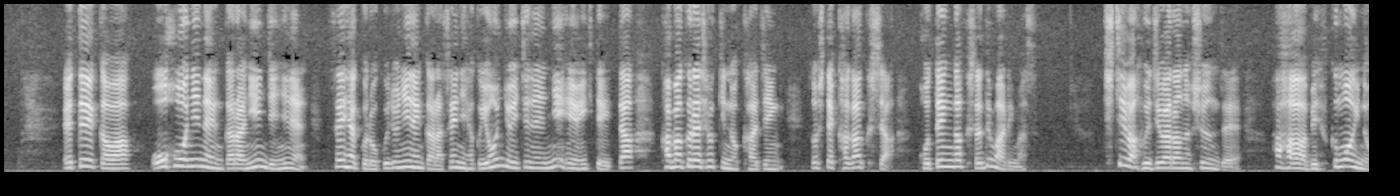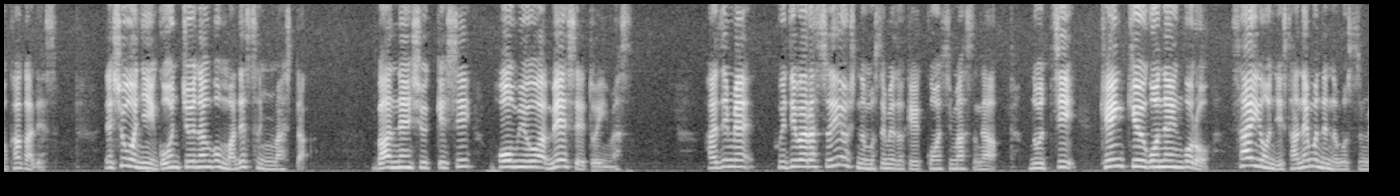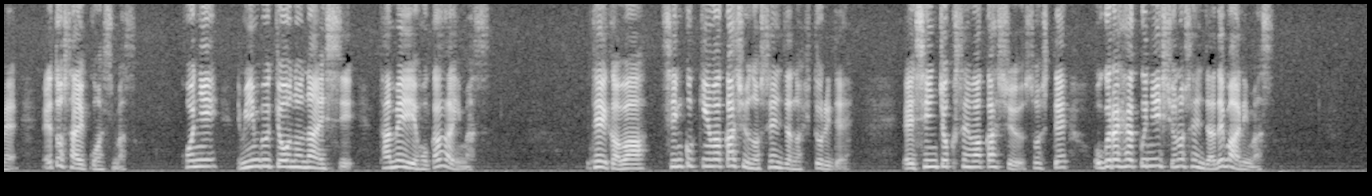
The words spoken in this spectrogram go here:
定価は、王法2年から任時2年、1162年から1241年に生きていた鎌倉初期の歌人、そして科学者、古典学者でもあります。父は藤原の春勢、母は美福門院の加賀です。で小に権中納言まで住みました。晩年出家し、法名は明生と言います。はじめ、藤原末吉の娘と結婚しますが、後、研究5年頃、西園寺実宗の娘へと再婚します。ここに民部教の内師、為家他がいます。定家は、新古今和歌集の選者の一人で、新直線和歌集、そして小倉百人一首の選者でもあります。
